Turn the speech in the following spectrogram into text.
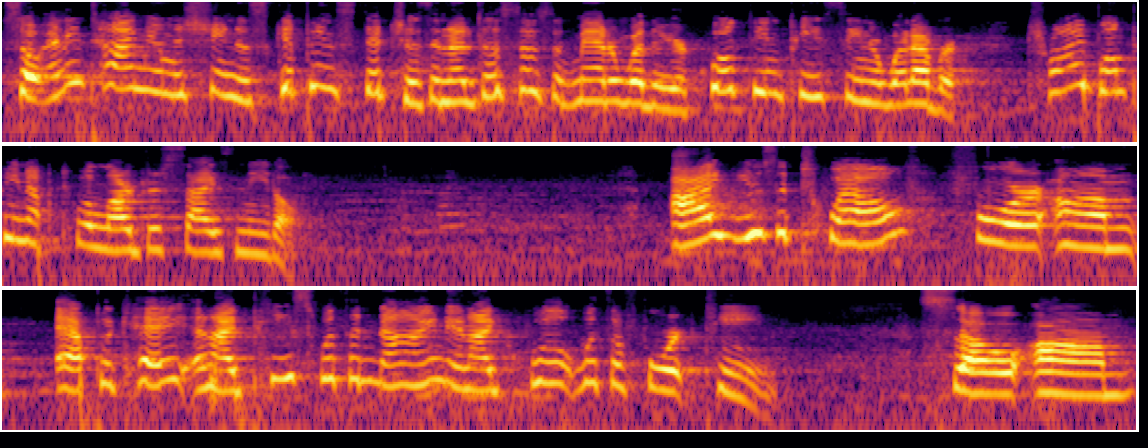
So anytime your machine is skipping stitches, and this doesn't matter whether you're quilting, piecing, or whatever, try bumping up to a larger size needle. I use a 12 for um, applique, and I piece with a 9, and I quilt with a 14. So um,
